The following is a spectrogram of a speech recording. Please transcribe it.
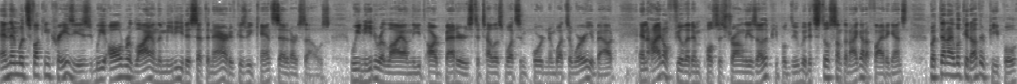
And then what's fucking crazy is we all rely on the media to set the narrative because we can't set it ourselves. We need to rely on the our betters to tell us what's important and what to worry about. And I don't feel that impulse as strongly as other people do, but it's still something I got to fight against. But then I look at other people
